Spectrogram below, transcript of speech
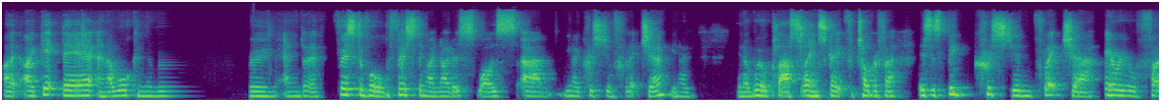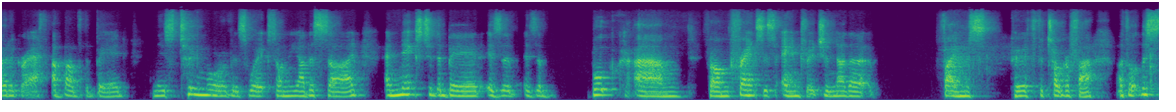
I, I, get there and I walk in the room, and uh, first of all, the first thing I noticed was, um, you know, Christian Fletcher, you know, you know, world-class landscape photographer. There's this big Christian Fletcher aerial photograph above the bed, and there's two more of his works on the other side. And next to the bed is a is a book um, from Frances Andrijich, another famous Perth photographer. I thought this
